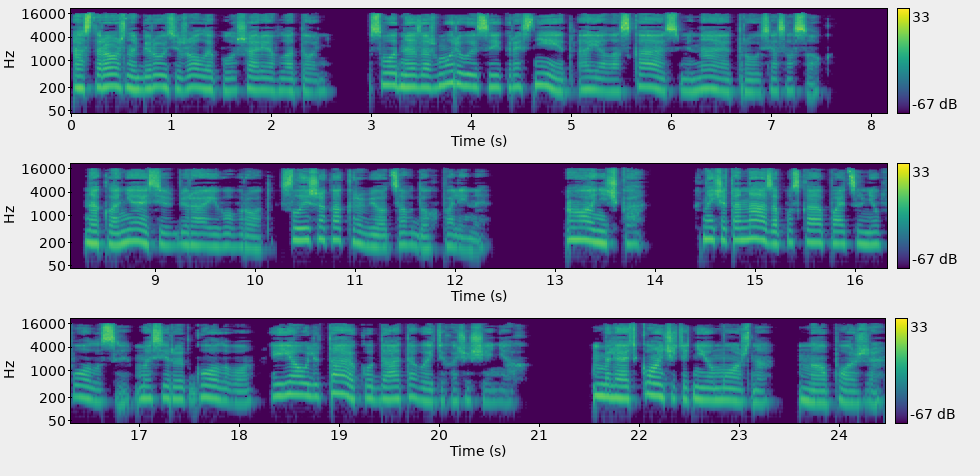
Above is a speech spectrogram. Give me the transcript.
Осторожно беру тяжелое полушарие в ладонь. Сводная зажмуривается и краснеет, а я ласкаю, сминаю, труся сосок. Наклоняюсь и вбираю его в рот, слыша, как рвется вдох Полины. «Ванечка!» Хнычет она, запуская пальцы мне в волосы, массирует голову, и я улетаю куда-то в этих ощущениях. Блять, кончить от нее можно, но позже.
